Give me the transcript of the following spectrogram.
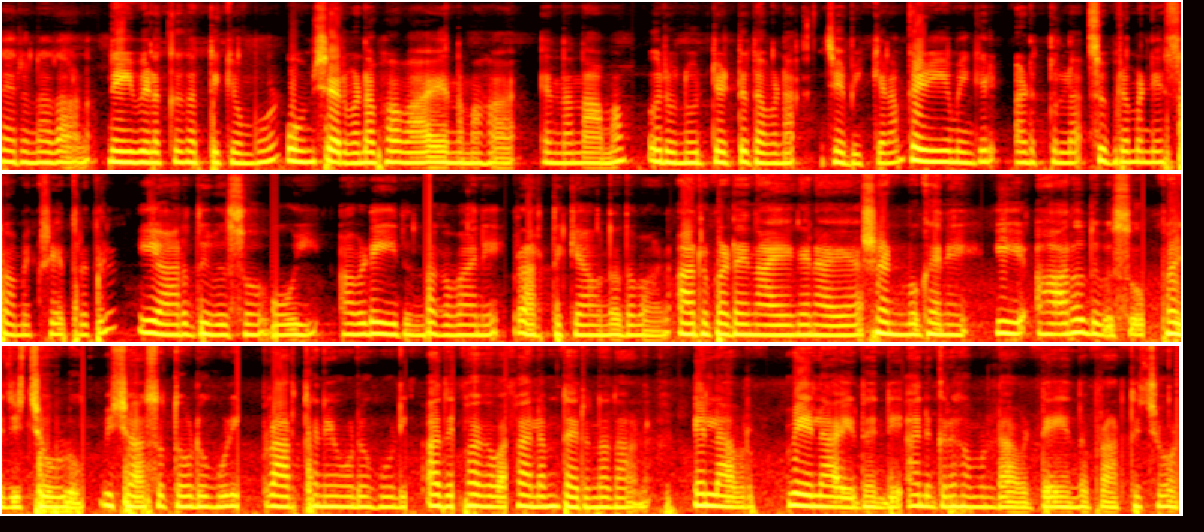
തരുന്നതാണ്. നെയ്വിളക്ക് കത്തിക്കുമ്പോൾ ഓം ശരവണഭവായ നമഹ എന്ന നാമം ഒരു നൂറ്റെട്ട് തവണ ജപിക്കണം. കഴിയുമെങ്കിൽ അടുത്തുള്ള സുബ്രഹ്മണ്യ സ്വാമി ക്ഷേത്രത്തിൽ ഈ ആറ് ദിവസവും പോയി അവിടെ ഇരുന്ന് ഭഗവാനെ പ്രാർത്ഥിക്കാവുന്നതുമാണ്. ആറുപട നായകനായ ഷൺമുഖനെ ഈ ആറു ദിവസവും ഭജിച്ചോളൂ. വിശ്വാസത്തോടുകൂടി പ്രാർത്ഥനയോടുകൂടി അത് ഭഗവാൻ ഫലം തരുന്നതാണ്. എല്ലാവർക്കും വേലായുധന്റെ അനുഗ്രഹം ഉണ്ടാവട്ടെ എന്ന് പ്രാർത്ഥിച്ചു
